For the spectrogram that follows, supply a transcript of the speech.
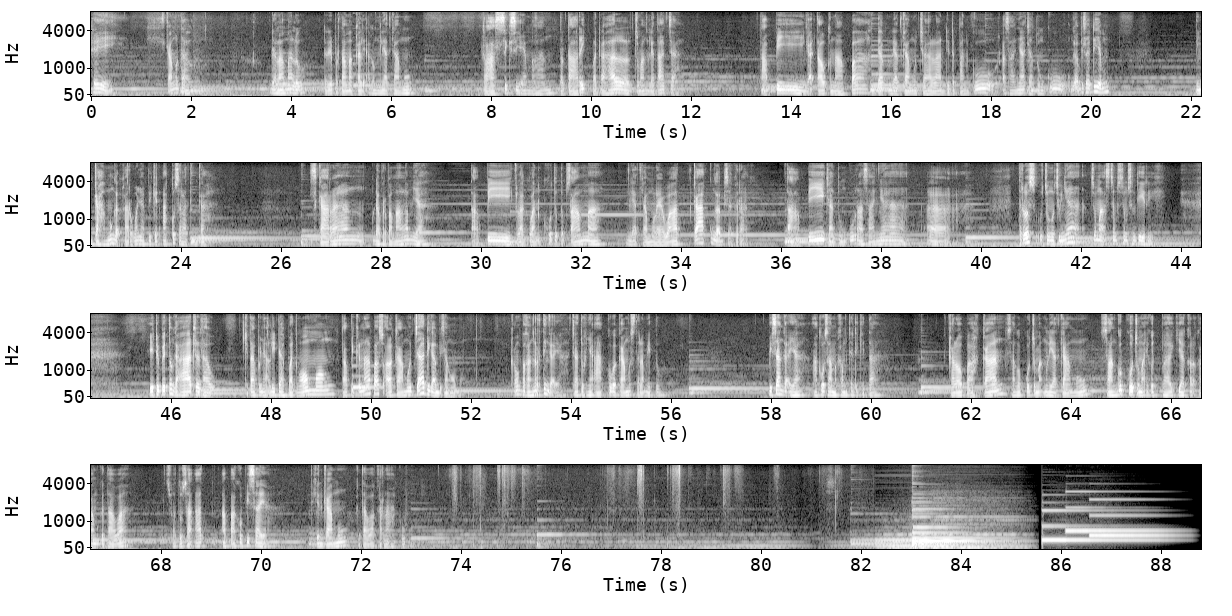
Hei, kamu tahu? Udah lama loh dari pertama kali aku ngeliat kamu. Klasik sih emang, tertarik padahal cuma ngeliat aja. Tapi nggak tahu kenapa tiap ngeliat kamu jalan di depanku, rasanya jantungku nggak bisa diem. Tingkahmu nggak karuan yang bikin aku salah tingkah. Sekarang udah berapa malam ya? Tapi kelakuanku tetap sama. Lihat kamu lewat, kaku nggak bisa gerak. Tapi jantungku rasanya uh, terus ujung-ujungnya cuma senyum-senyum sendiri. Hidup itu nggak adil tahu. Kita punya lidah buat ngomong, tapi kenapa soal kamu jadi nggak bisa ngomong? Kamu bakal ngerti nggak ya jatuhnya aku ke kamu sedalam itu? Bisa nggak ya aku sama kamu jadi kita? Kalau bahkan sanggupku cuma ngelihat kamu, sanggupku cuma ikut bahagia kalau kamu ketawa, suatu saat apa aku bisa ya bikin kamu ketawa karena aku?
